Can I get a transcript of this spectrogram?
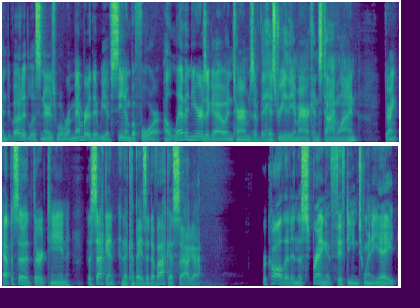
and devoted listeners will remember that we have seen him before, 11 years ago in terms of the history of the Americans timeline, during episode 13, the second in the Cabeza de Vaca saga. Recall that in the spring of 1528,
